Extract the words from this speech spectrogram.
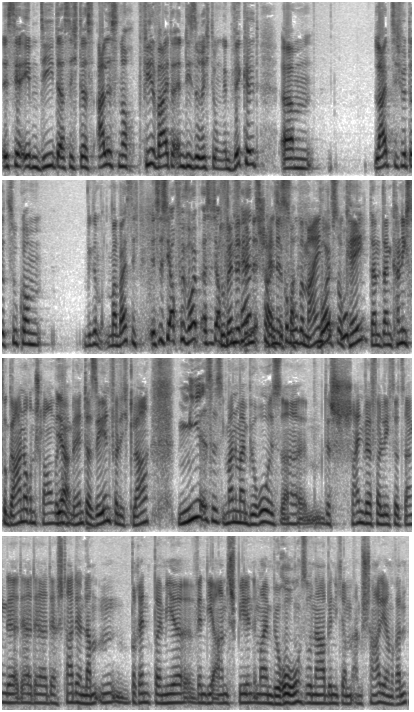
ist ja eben die, dass sich das alles noch viel weiter in diese Richtung entwickelt. Ähm, Leipzig wird dazukommen, man weiß nicht. Es ist ja auch für Wolf, es ist ja auch Du, für wenn, die wenn, Fans scheiße. wenn es mal, so gemeint ist, Wolfsburg- okay, dann, dann kann ich sogar noch einen schlauen Gedanken Ja. dahinter sehen, völlig klar. Mir ist es, ich meine, mein Büro ist, äh, das Scheinwerferlicht sozusagen der, der, der, der Stadionlampen brennt bei mir, wenn die abends spielen, in meinem Büro. So nah bin ich am, am Stadion ran.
